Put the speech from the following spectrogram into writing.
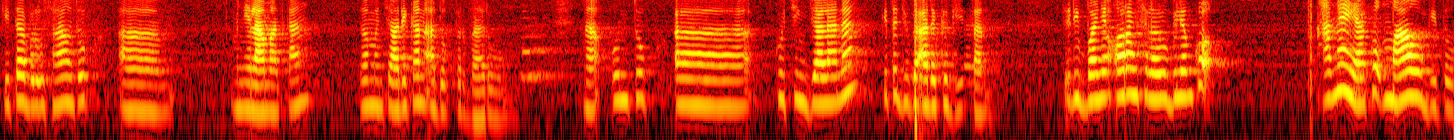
kita berusaha untuk uh, menyelamatkan dan mencarikan adopter baru. Nah untuk uh, kucing jalanan, kita juga ada kegiatan. Jadi banyak orang selalu bilang kok aneh ya kok mau gitu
